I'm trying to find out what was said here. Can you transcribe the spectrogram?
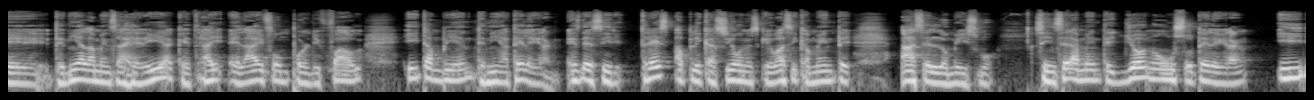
eh, tenía la mensajería que trae el iPhone por default y también tenía Telegram. Es decir, tres aplicaciones que básicamente hacen lo mismo. Sinceramente yo no uso Telegram y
